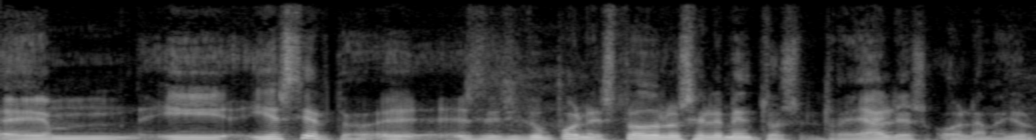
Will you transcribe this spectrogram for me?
Eh, y, y es cierto, eh, es decir, si tú pones todos los elementos reales o la mayor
